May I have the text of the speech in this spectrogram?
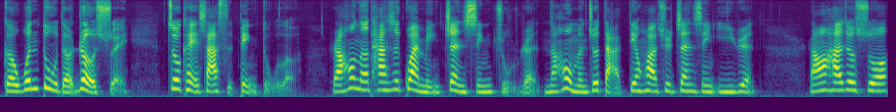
个温度的热水就可以杀死病毒了。然后呢，他是冠名振兴主任，然后我们就打电话去振兴医院，然后他就说：“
